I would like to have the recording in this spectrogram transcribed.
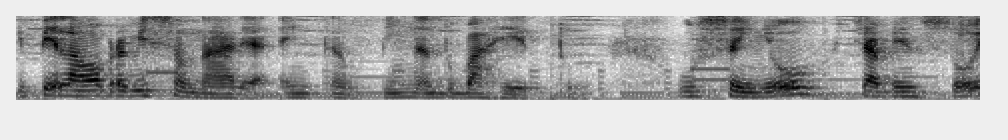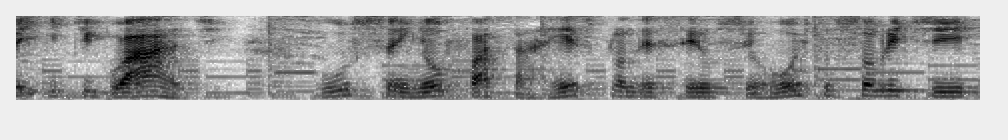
e pela obra missionária em Campina do Barreto. O Senhor te abençoe e te guarde. O Senhor faça resplandecer o seu rosto sobre ti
